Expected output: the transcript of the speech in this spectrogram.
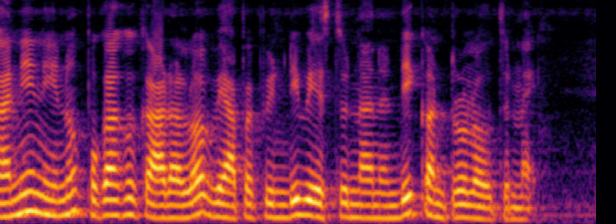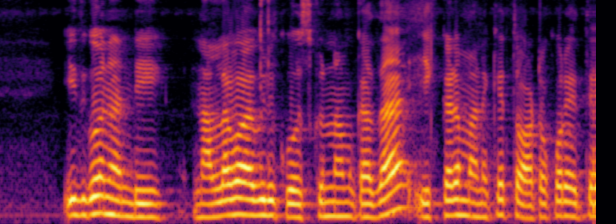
కానీ నేను పొగాకు కాడలో వేపపిండి వేస్తున్నానండి కంట్రోల్ అవుతున్నాయి. ఇదిగోనండి నల్లవావిలు కోసుకున్నాం కదా ఇక్కడ మనకి తోటకూర అయితే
